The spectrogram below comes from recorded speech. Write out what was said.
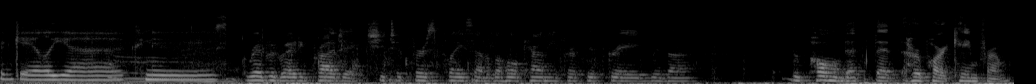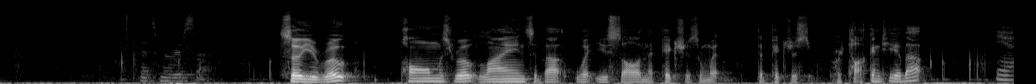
regalia, canoes. Redwood Writing Project. She took first place out of the whole county for fifth grade with uh, the poem that, that her part came from. That's Marissa. So you wrote poems, wrote lines about what you saw in the pictures and what the pictures were talking to you about. Yeah.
